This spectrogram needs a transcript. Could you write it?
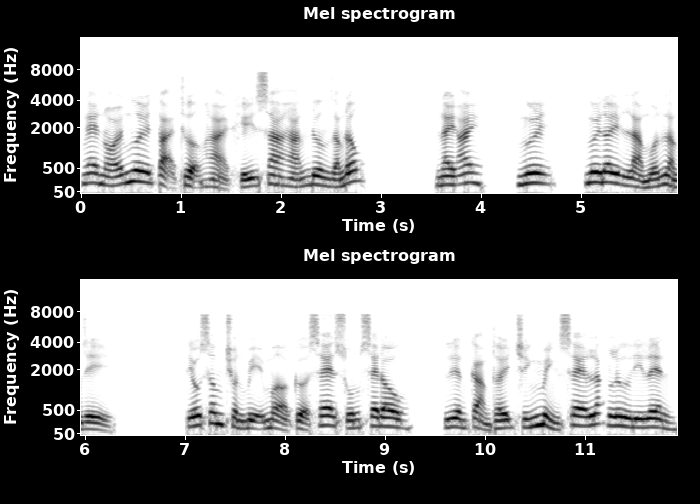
nghe nói ngươi tại Thượng Hải khí xa hán đương giám đốc. Này ai, ngươi, ngươi đây là muốn làm gì? Tiếu sâm chuẩn bị mở cửa xe xuống xe đâu, liền cảm thấy chính mình xe lắc lư đi lên.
